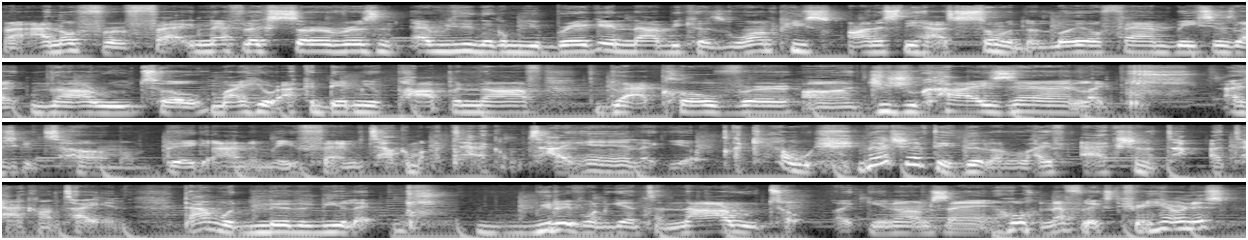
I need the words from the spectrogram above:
Right? I know for a fact Netflix servers and everything they're gonna be breaking now because One Piece honestly has some of the loyal fan bases like Naruto, My Hero Academia popping off, Black Clover, uh, Jujutsu Kaisen, like. Pfft, as you can tell, I'm a big anime fan. We're talking about Attack on Titan. Like, yo, I can't. Imagine if they did a live action Attack on Titan. That would literally, like, we don't even want to get into Naruto. Like, you know what I'm saying? Oh, Netflix, if you're hearing this,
